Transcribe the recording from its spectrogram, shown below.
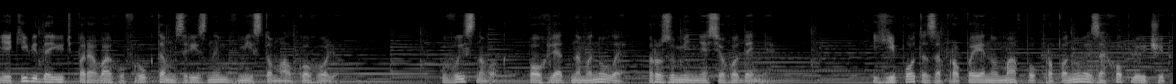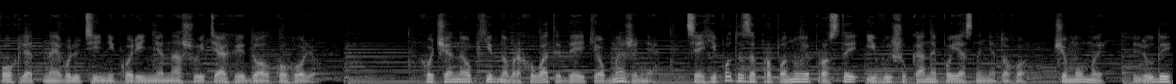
які віддають перевагу фруктам з різним вмістом алкоголю. Висновок, погляд на минуле, розуміння сьогодення. Гіпотеза про пеєну мавпу пропонує захоплюючий погляд на еволюційні коріння нашої тяги до алкоголю. Хоча необхідно врахувати деякі обмеження, ця гіпотеза пропонує просте і вишукане пояснення того, чому ми, люди,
